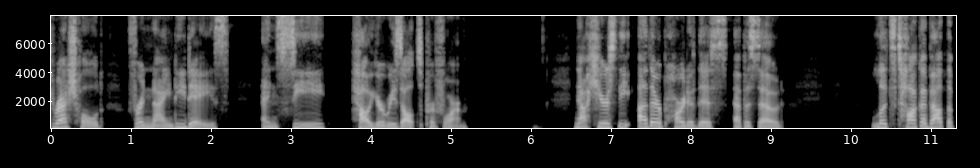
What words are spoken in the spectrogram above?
threshold for 90 days and see how your results perform. Now, here's the other part of this episode. Let's talk about the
